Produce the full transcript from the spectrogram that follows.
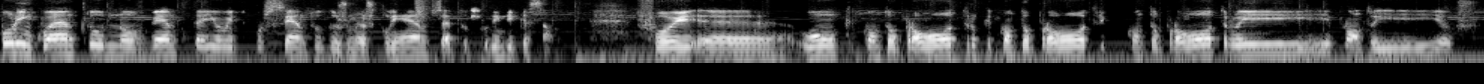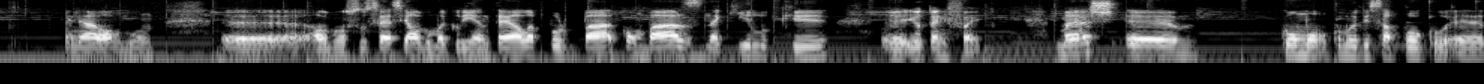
por enquanto, 98% dos meus clientes é tudo por indicação. Foi uh, um que contou para o outro, que contou para o outro, e que contou para o outro, e pronto. E eu ganhar algum. Uh, algum sucesso e alguma clientela por ba com base naquilo que eu tenho feito. Mas como, como eu disse há pouco, eh,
